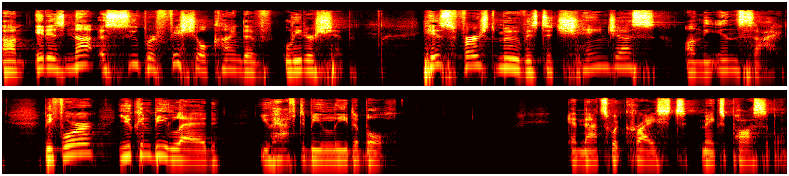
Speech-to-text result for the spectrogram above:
um, it is not a superficial kind of leadership. His first move is to change us on the inside. Before you can be led, you have to be leadable. And that's what Christ makes possible.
